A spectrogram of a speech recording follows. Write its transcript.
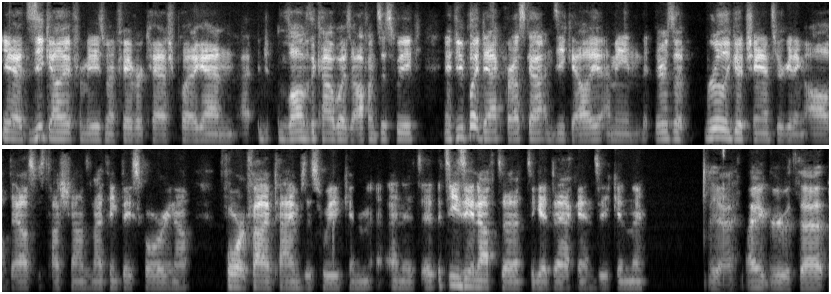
Yeah, Zeke Elliott for me is my favorite cash play. Again, I love the Cowboys offense this week. And if you play Dak Prescott and Zeke Elliott, I mean, there's a really good chance you're getting all of Dallas's touchdowns, and I think they score, you know, four or five times this week, and and it's it's easy enough to to get Dak and Zeke in there. Yeah, I agree with that.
